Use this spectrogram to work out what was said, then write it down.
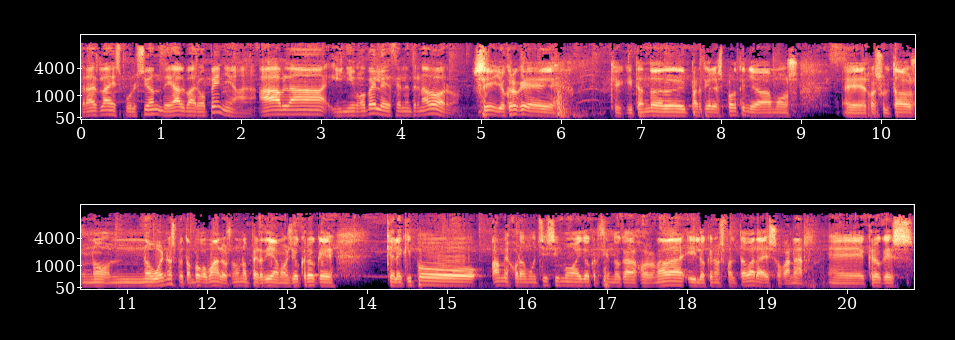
tras la expulsión de Álvaro Peña. Habla Íñigo Vélez, el entrenador. Sí, yo creo que, que quitando el partido del Sporting llevábamos eh, resultados no, no buenos, pero tampoco malos, ¿no? No perdíamos. Yo creo que que el equipo ha mejorado muchísimo, ha ido creciendo cada jornada y lo que nos faltaba era eso, ganar. Eh, creo que es,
